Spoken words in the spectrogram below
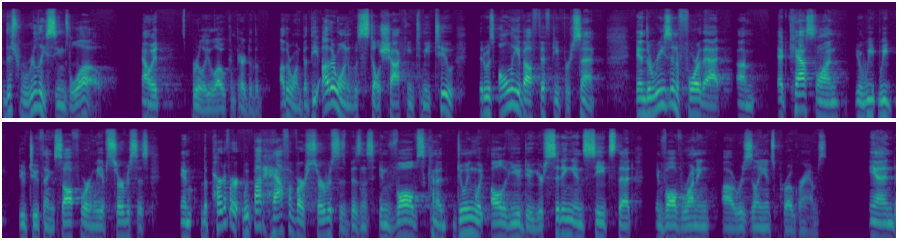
this really seems low. Now, it's really low compared to the other one, but the other one was still shocking to me too, that it was only about 50%. And the reason for that, um, at Castellan, you know, we, we do two things, software and we have services. And the part of our, about half of our services business involves kind of doing what all of you do. You're sitting in seats that involve running uh, resilience programs. And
